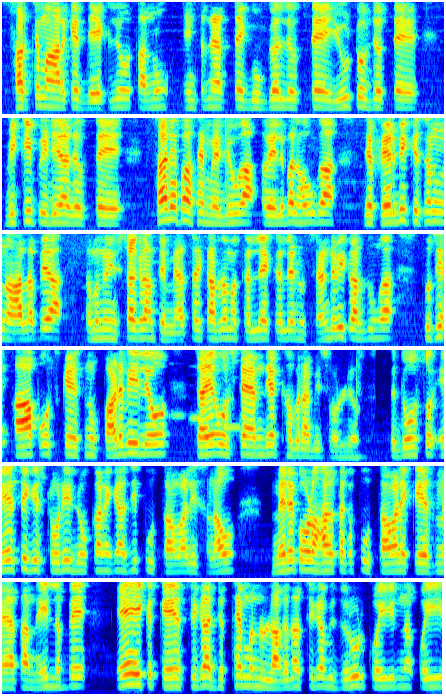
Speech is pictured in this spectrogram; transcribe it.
ਸਰਚ ਮਾਰ ਕੇ ਦੇਖ ਲਿਓ, ਤੁਹਾਨੂੰ ਇੰਟਰਨੈਟ ਤੇ ਗੂਗਲ ਦੇ ਉੱਤੇ, YouTube ਦੇ ਉੱਤੇ ਵਿਕੀਪੀਡੀਆ ਦੇ ਉੱਤੇ ਸਾਰੇ ਪਾਸੇ ਮਿਲ ਜੂਗਾ ਅਵੇਲੇਬਲ ਹੋਊਗਾ। ਜੇ ਫਿਰ ਵੀ ਕਿਸੇ ਨੂੰ ਨਾ ਲੱਭਿਆ, ਤਾਂ ਮੈਨੂੰ ਇੰਸਟਾਗ੍ਰam ਤੇ ਮੈਸੇਜ ਕਰ ਦਿਓ, ਮੈਂ ਕੱਲੇ ਕੱਲੇ ਨੂੰ ਸੈਂਡ ਵੀ ਕਰ ਦੂੰਗਾ। ਤੁਸੀਂ ਆਪ ਉਸ ਕੇਸ ਨੂੰ ਪੜ੍ਹ ਵੀ ਲਿਓ, ਚਾਹੇ ਉਸ ਟਾਈਮ ਦੀਆਂ ਖਬਰਾਂ ਵੀ ਸੁਣ ਲਿਓ। ਤੇ ਦੋਸਤੋ, ਇਹ ਸੀਗੀ ਸਟੋਰੀ ਲੋਕਾਂ ਨੇ ਕਿਹਾ ਸੀ, ਭੂਤਾਂ ਵਾਲੀ ਸੁਣਾਓ। ਮੇਰੇ ਕੋਲ ਹਾਲ ਤੱਕ ਭੂਤਾਂ ਵਾਲੇ ਕੇਸ ਮੈਂ ਤਾਂ ਨਹੀਂ ਲੱਭੇ। ਇਹ ਇੱਕ ਕੇਸ ਸੀਗਾ ਜਿੱਥੇ ਮੈਨੂੰ ਲੱਗਦਾ ਸੀਗਾ ਵੀ ਜ਼ਰੂਰ ਕੋਈ ਨਾ ਕੋਈ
